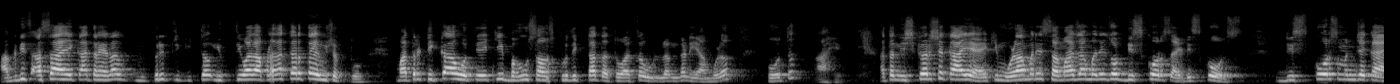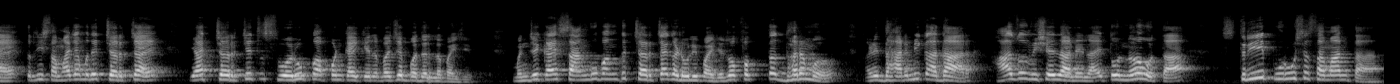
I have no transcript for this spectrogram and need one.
अगदीच असं आहे का? तर ह्याला विपरीत युक्त- युक्तिवाद आपल्याला करता येऊ शकतो. मात्र टीका होते की बहुसांस्कृतिकता तत्वाचं उल्लंघन यामुळं होत आहे. आता निष्कर्ष काय आहे की मुळामध्ये समाजामध्ये जो डिस्कोर्स आहे डिस्कोर्स डिस्कोर्स म्हणजे काय? तर जी समाजामध्ये चर्चा आहे या चर्चेचं स्वरूप आपण काय केलं पाहिजे? बदललं पाहिजे. म्हणजे काय? सांगोपांग चर्चा घडवली पाहिजे. जो फक्त धर्म आणि धार्मिक आधार हा जो विषय झालेला आहे तो न होता स्त्री पुरुष समानता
